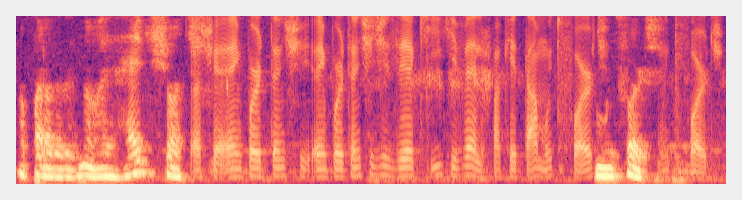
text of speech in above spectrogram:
Uma parada dessa. Não, é Headshot. Acho que é importante, é importante dizer aqui que, velho, Paquetá muito forte. Muito forte. Muito forte.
